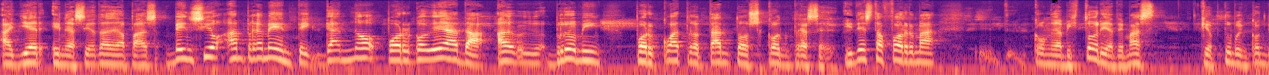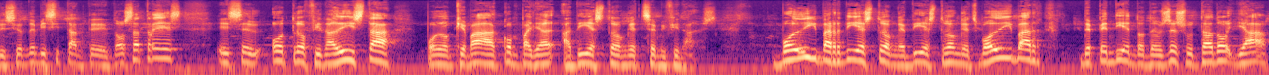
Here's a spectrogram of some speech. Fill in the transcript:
ayer en la ciudad de La Paz. Venció ampliamente, ganó por goleada al Brumming por cuatro tantos contra cero. Y de esta forma, con la victoria además que obtuvo en condición de visitante de 2 a 3, es el otro finalista por lo que va a acompañar a Die Strongest semifinales. Bolívar Die Strongest, Die Strongest Bolívar, dependiendo del resultado ya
